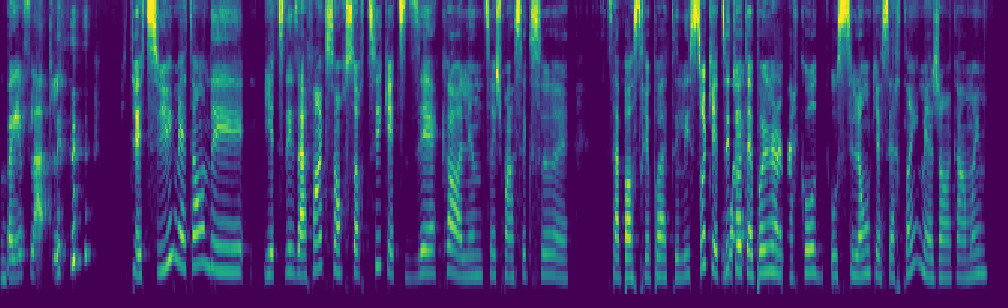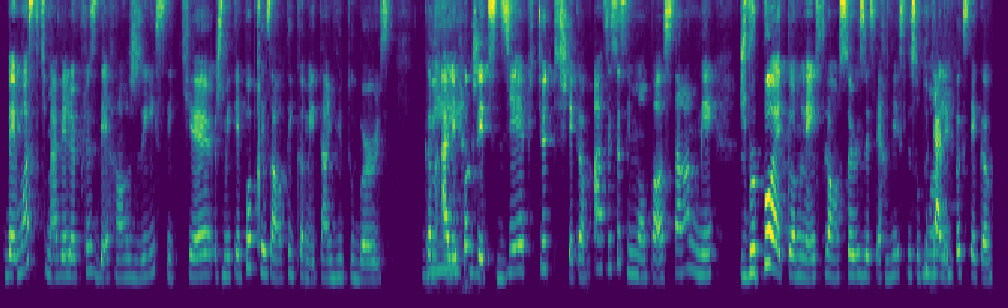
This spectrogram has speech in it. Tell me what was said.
bien flat. T'as-tu, mettons, des. Y a-tu des affaires qui sont ressorties que tu disais, Colin, tu sais, je pensais que ça, euh, ça passerait pas à la télé? C'est sûr que, tu sais, toi, t'as pas eu un parcours aussi long que certains, mais genre quand même. Ben moi, ce qui m'avait le plus dérangé, c'est que je m'étais pas présentée comme étant YouTuber. Comme à l'époque, j'étudiais, puis tout, puis j'étais comme, ah, tu sais, ça, c'est mon passe-temps, mais je veux pas être comme l'influenceuse de service. Surtout qu'à l'époque, c'était comme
